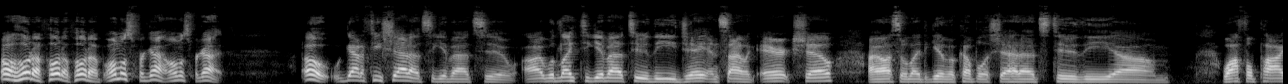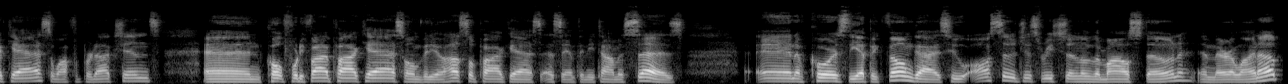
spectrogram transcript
Oh, hold up, hold up, hold up. Almost forgot, almost forgot. Oh, we got a few shout outs to give out to. I would like to give out to the Jay and Silent Eric show. I also would like to give a couple of shout outs to the um, Waffle Podcast, Waffle Productions, and Cult 45 Podcast, Home Video Hustle Podcast, as Anthony Thomas says. And of course, the Epic Film Guys, who also just reached another milestone in their lineup,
